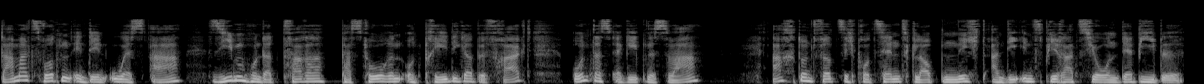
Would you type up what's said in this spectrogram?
Damals wurden in den USA 700 Pfarrer, Pastoren und Prediger befragt und das Ergebnis war, 48 Prozent glaubten nicht an die Inspiration der Bibel.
